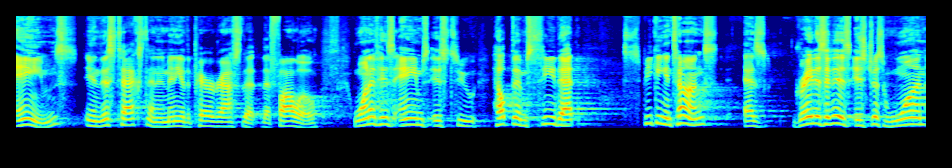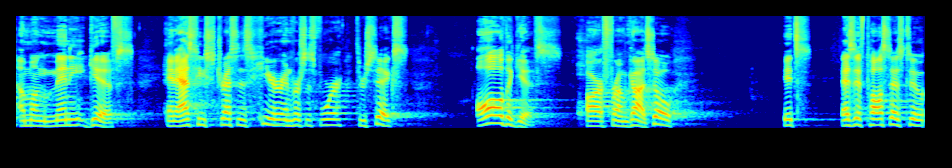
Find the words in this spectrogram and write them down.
aims in this text and in many of the paragraphs that, that follow, one of his aims is to help them see that speaking in tongues, as great as it is, is just one among many gifts. And as he stresses here in verses 4 through 6, all the gifts are from God. So it's as if Paul says to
